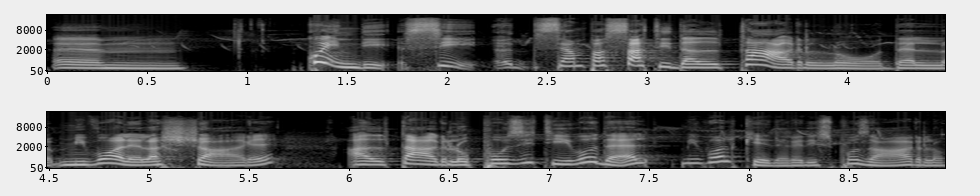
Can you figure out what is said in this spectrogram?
Ehm, quindi sì, eh, siamo passati dal tarlo del mi vuole lasciare al tarlo positivo del mi vuol chiedere di sposarlo.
